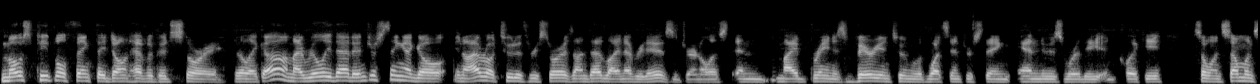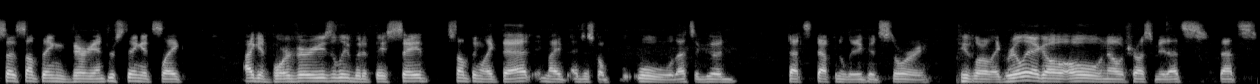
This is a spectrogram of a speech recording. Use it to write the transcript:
Most people think they don't have a good story. They're like, oh, am I really that interesting? I go, you know, I wrote two to three stories on deadline every day as a journalist, and my brain is very in tune with what's interesting and newsworthy and clicky so when someone says something very interesting, it's like I get bored very easily. But if they say something like that, it might I just go, "Oh, that's a good, that's definitely a good story." People are like, "Really?" I go, "Oh no, trust me, that's that's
